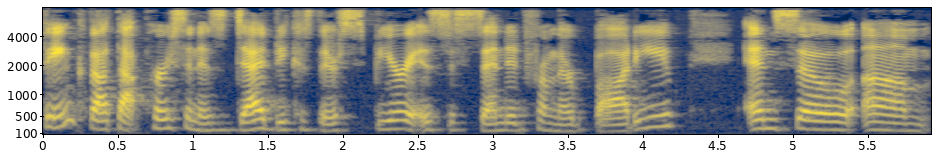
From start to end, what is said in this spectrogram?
think that that person is dead because their spirit is descended from their body. And so um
